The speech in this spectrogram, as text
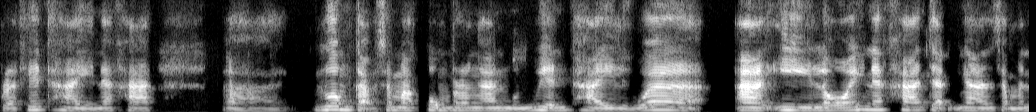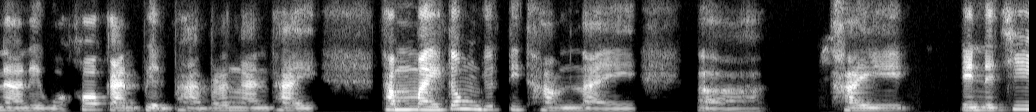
ประเทศไทยนะคะอ่า ร่วมกับสมาคมพลังงานหมุนเวียนไทยหรือว่า RE ร้อยนะคะ จัดงานสัมมนาในหัวข้อการเปลี่ยนผ่านพลังงานไทยทำไมต้องยุติธรรมในไทย Energy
